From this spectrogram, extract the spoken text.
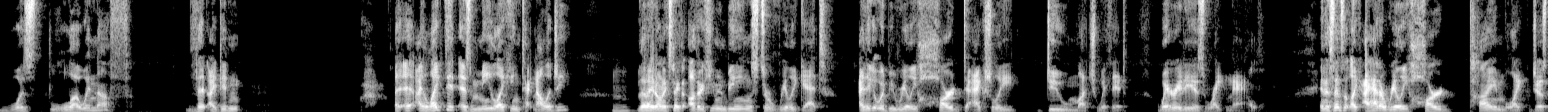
was low enough that I didn't. I, I liked it as me liking technology mm-hmm. that I don't expect other human beings to really get. I think it would be really hard to actually do much with it where it is right now. In the sense that like I had a really hard time like just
